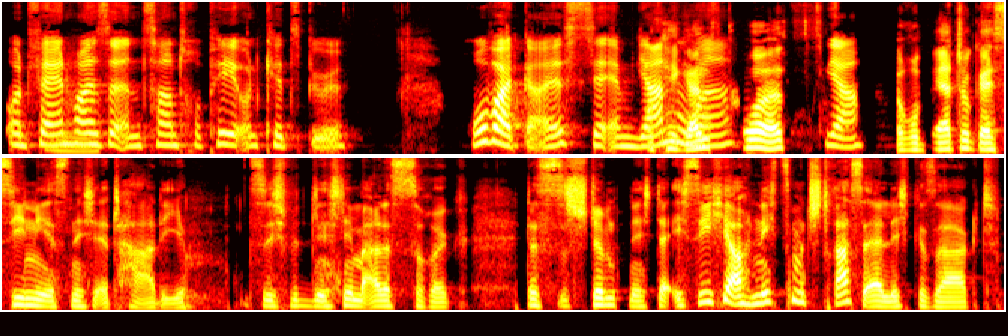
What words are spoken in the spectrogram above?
und Mhm. Ferienhäuser in Saint-Tropez und Kitzbühel. Robert Geis, der im Okay, Januar, ganz kurz. ja, Roberto Gaisini ist nicht Ed Hardy. Also Ich, ich nehme alles zurück. Das stimmt nicht. Ich sehe hier auch nichts mit Strass, ehrlich gesagt.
